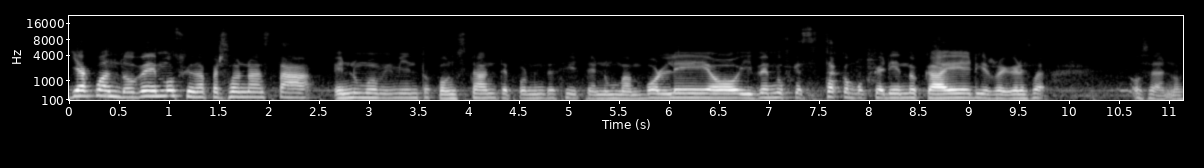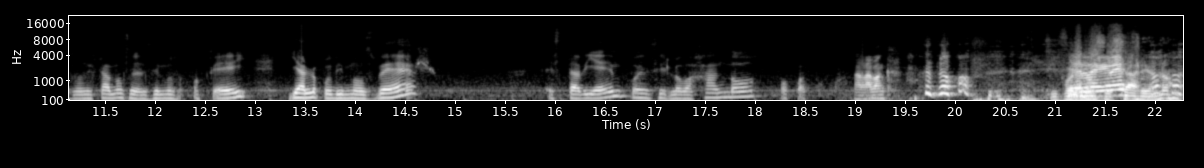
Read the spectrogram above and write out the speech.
ya cuando vemos que una persona está en un movimiento constante, por un decirte, en un bamboleo y vemos que se está como queriendo caer y regresa, o sea, nos acercamos y le decimos, ok, ya lo pudimos ver, está bien, puedes irlo bajando poco a poco. A la banca. si fuera necesario no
